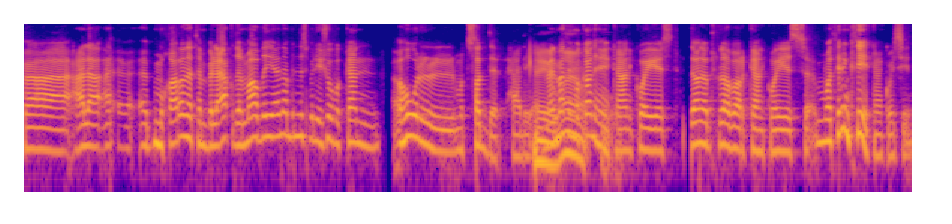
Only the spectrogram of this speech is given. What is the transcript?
فعلى مقارنة بالعقد الماضي أنا بالنسبة لي أشوفه كان هو المتصدر حاليا. أيوه مع ماثيو ماكونهي كان كويس. دونالد كلوفر كان كويس ممثلين كثير كانوا كويسين.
